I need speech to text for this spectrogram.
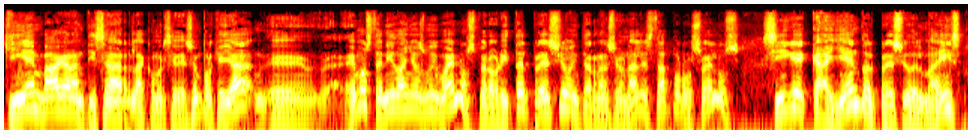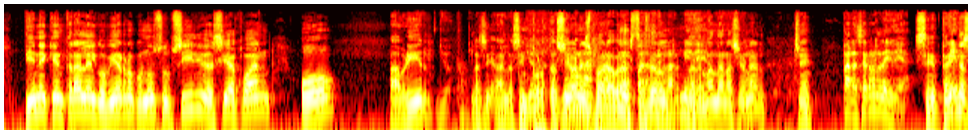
¿Quién va a garantizar la comercialización? Porque ya eh, hemos tenido años muy buenos, pero ahorita el precio internacional está por los suelos. Sigue cayendo el precio del maíz. Tiene que entrarle el gobierno con un subsidio, decía Juan, o abrir Yo- las, a las yo- yo importaciones para abastecer la idea, demanda nacional. Sí. Para cerrar la idea. Sí, 30 entonces,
